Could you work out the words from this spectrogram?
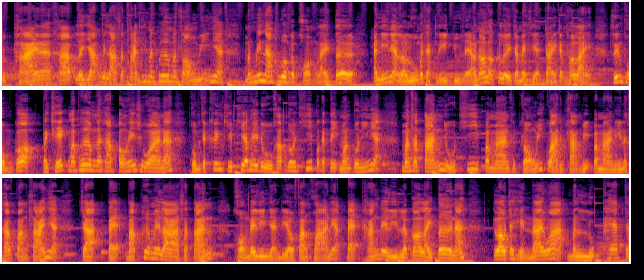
สุดท้ายนะครับระยะเวลาสตันที่มันเพิ่มมา 2 วิเนี่ย มันไม่นับรวมกับของไลเตอร์ อันนี้เนี่ยเรารู้มาจากลีกอยู่แล้วเนาะ เราก็เลยจะไม่เสียใจกันเท่าไหร่ ซึ่งผมก็ไปเช็คมาเพิ่มนะครับ เอาให้ชัวร์นะ ผมจะขึ้นคลิปเทียบให้ดูครับ โดยที่ปกติมอนตัวนี้เนี่ย มันสตันอยู่ที่ประมาณ 12 วิกว่า 13 วิประมาณนี้นะครับ ฝั่งซ้ายเนี่ยจะแปะบัฟเพิ่มเวลาสตันของไดรินอย่างเดียว ฝั่งขวาเนี่ยแปะทั้งไดรินแล้วก็ไลเตอร์นะ เราจะเห็นได้ว่ามันลุกแทบจะ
